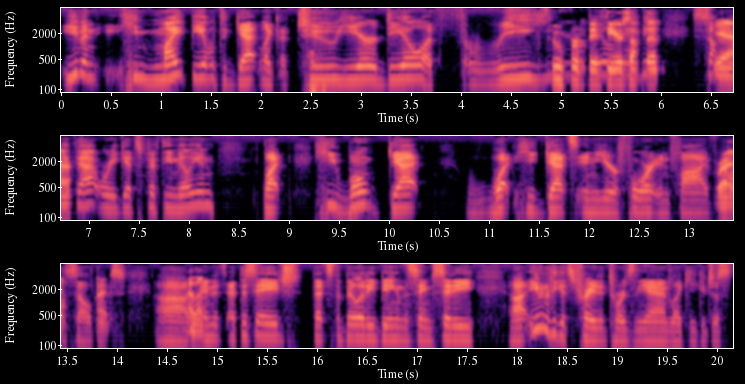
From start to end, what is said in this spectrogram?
even he might be able to get like a two-year deal, a three Two for 50 or something. Something Yeah. like that, where he gets 50 million, but he won't get what he gets in year four and five Right. the Celtics. Um, like and it's at this age, that stability, being in the same city, uh, even if he gets traded towards the end, like he could just,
